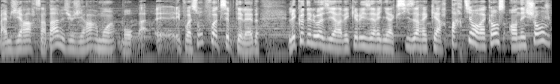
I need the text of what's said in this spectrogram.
Même Girard sympa, Monsieur Girard moins. Bon, bah, euh, les poissons, faut accepter l'aide. L'écho des loisirs avec Élise Erignac, 6h15, parti en vacances en échange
